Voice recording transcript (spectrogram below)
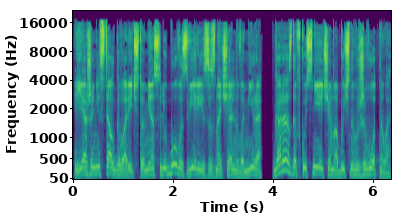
Я же не стал говорить, что мясо любого зверя из изначального мира гораздо вкуснее, чем обычного животного,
